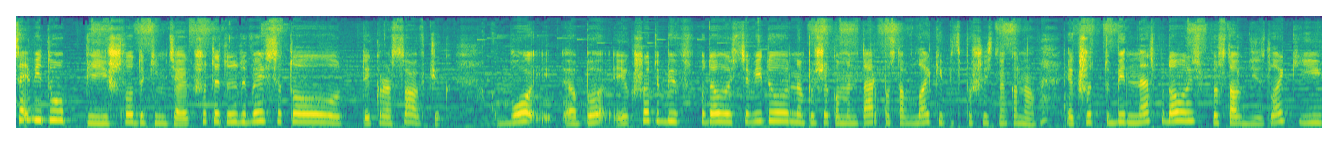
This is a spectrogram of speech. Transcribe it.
Це відео підійшло до кінця. Якщо ти додивився, то ти красавчик. Або, або якщо тобі сподобалось це відео, напиши коментар, постав лайк і підпишись на канал. Якщо тобі не сподобалось, постав дізлайк і,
